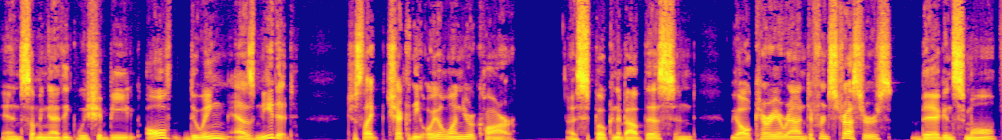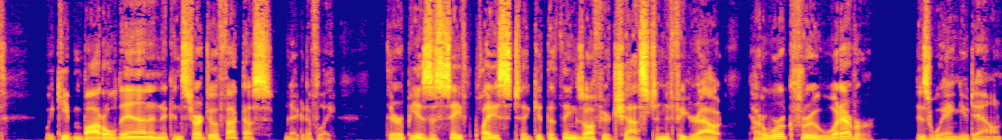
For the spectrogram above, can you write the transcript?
and something I think we should be all doing as needed, just like checking the oil on your car. I've spoken about this and we all carry around different stressors, big and small. We keep them bottled in and it can start to affect us negatively. Therapy is a safe place to get the things off your chest and to figure out how to work through whatever is weighing you down.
